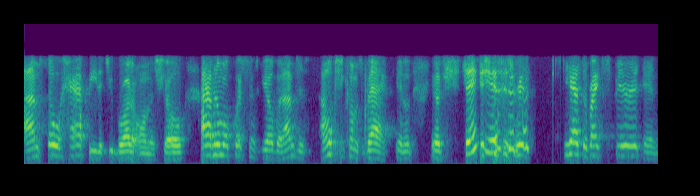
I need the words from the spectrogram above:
I'm so happy that you brought her on the show. I have no more questions, Gail, but I'm just, I hope she comes back. You know, you know, thank she, you. She, she has the right spirit, and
